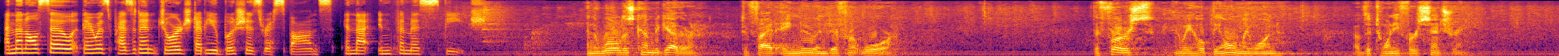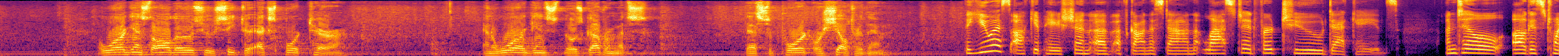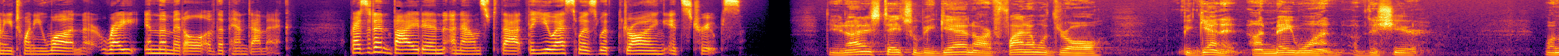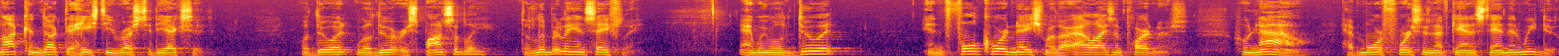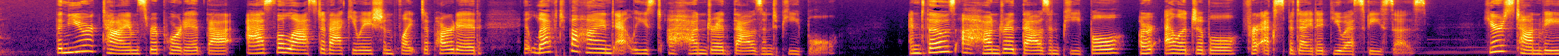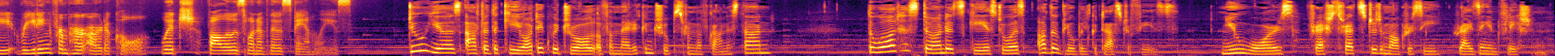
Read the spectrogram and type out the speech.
And then also, there was President George W. Bush's response in that infamous speech. And the world has come together to fight a new and different war. The first, and we hope the only one, of the 21st century. A war against all those who seek to export terror, and a war against those governments that support or shelter them. The U.S. occupation of Afghanistan lasted for two decades, until August 2021, right in the middle of the pandemic. President Biden announced that the U.S. was withdrawing its troops. The United States will begin our final withdrawal begin it on May 1 of this year. We'll not conduct a hasty rush to the exit. We'll do it, we'll do it responsibly, deliberately, and safely. And we will do it in full coordination with our allies and partners who now have more forces in Afghanistan than we do. The New York Times reported that as the last evacuation flight departed, it left behind at least 100,000 people and those 100,000 people are eligible for expedited US visas. Here's Tanvi reading from her article, which follows one of those families. Two years after the chaotic withdrawal of American troops from Afghanistan, the world has turned its gaze towards other global catastrophes new wars, fresh threats to democracy, rising inflation.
